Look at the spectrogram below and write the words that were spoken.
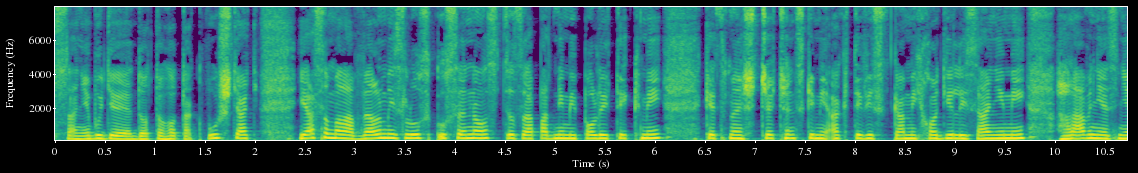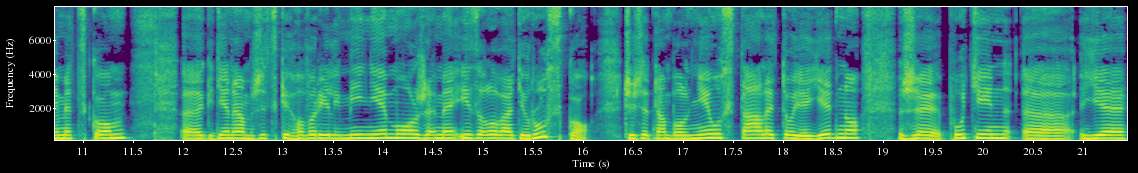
sa nebude do toho tak púšťať. Ja som mala veľmi zlú skúsenosť so západnými politikmi, keď sme s čečenskými aktivistkami chodili za nimi, hlavne s Nemeckom, e, kde nám vždy hovorili, my nemôžeme izolovať Rusko. Čiže tam bol neustále, to je jedno, že Putin e, je e,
